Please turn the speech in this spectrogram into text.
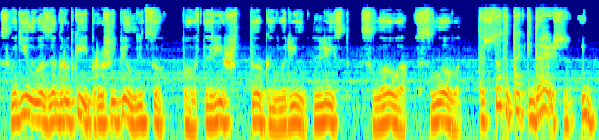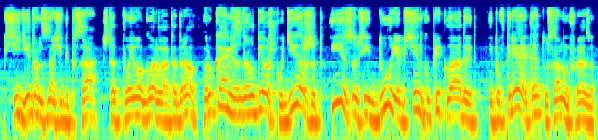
схватил его за грудки и прошипел лицо. «Повтори, что говорил Лист, слово в слово». «Да что ты так кидаешься? Ну, сидит он, значит, и пса, что от твоего горла отодрал, руками за долбежку держит и со всей дури об стенку прикладывает и повторяет эту самую фразу.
